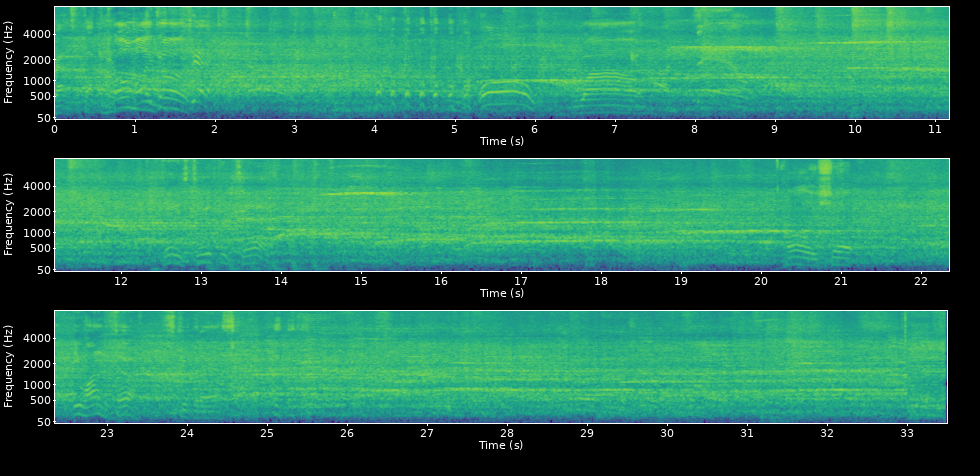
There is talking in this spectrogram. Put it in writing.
Fucking. Oh my Holy god! Shit! wow. God damn. Dude, he's two for ten. Holy shit. He wanted it too. Stupid ass.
